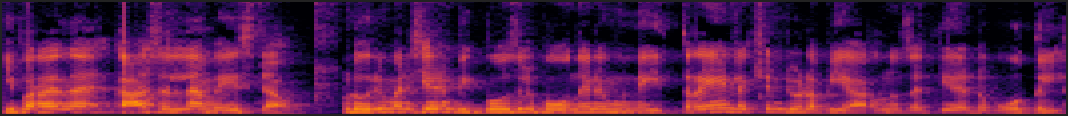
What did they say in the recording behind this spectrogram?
ഈ പറയുന്ന കാശെല്ലാം വേസ്റ്റ് ആവും. അതുകൊണ്ട് ഒരു മനുഷ്യരും ബിഗ് ബോസിൽ പോകുന്നതിന് മുന്നേ ഇത്രയും ലക്ഷം രൂപയുടെ പി ആർ ഒന്നും സെറ്റ് ചെയ്തിട്ട് പോകത്തില്ല.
